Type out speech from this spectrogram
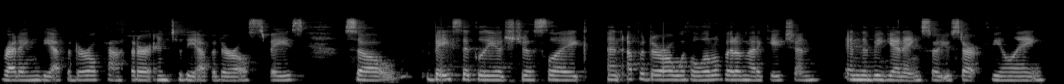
threading the epidural catheter into the epidural space. So basically it's just like an epidural with a little bit of medication in the beginning so you start feeling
